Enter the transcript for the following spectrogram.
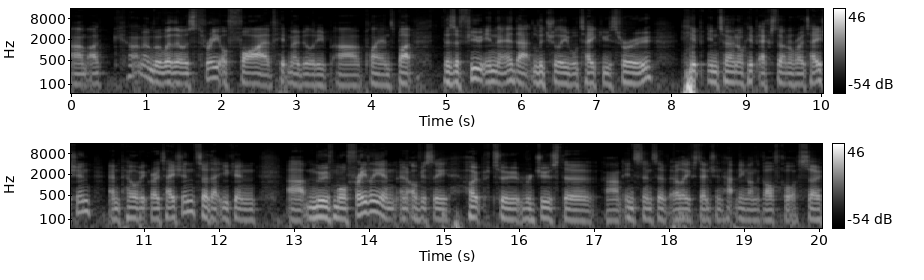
um, I can't remember whether it was three or five hip mobility uh, plans, but there's a few in there that literally will take you through hip internal, hip external rotation and pelvic rotation so that you can uh, move more freely and, and obviously hope to reduce the um, instance of early extension happening on the golf course. So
